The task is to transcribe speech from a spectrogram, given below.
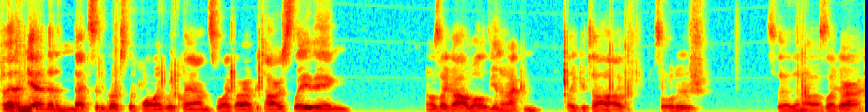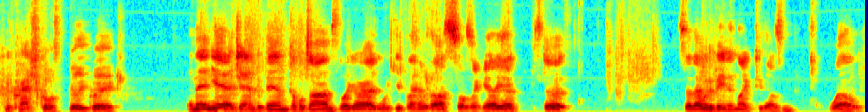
And then yeah, then that sort of got to the point where clowns were like, all right, guitarist leaving. I was like, oh well, you know, I can play guitar, sort of. So then I was like, all right, the crash course really quick. And then yeah, jammed with them a couple times. Like, all right, want to keep playing with us? So I was like, hell yeah, let's do it. So that would have been in like 2012.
